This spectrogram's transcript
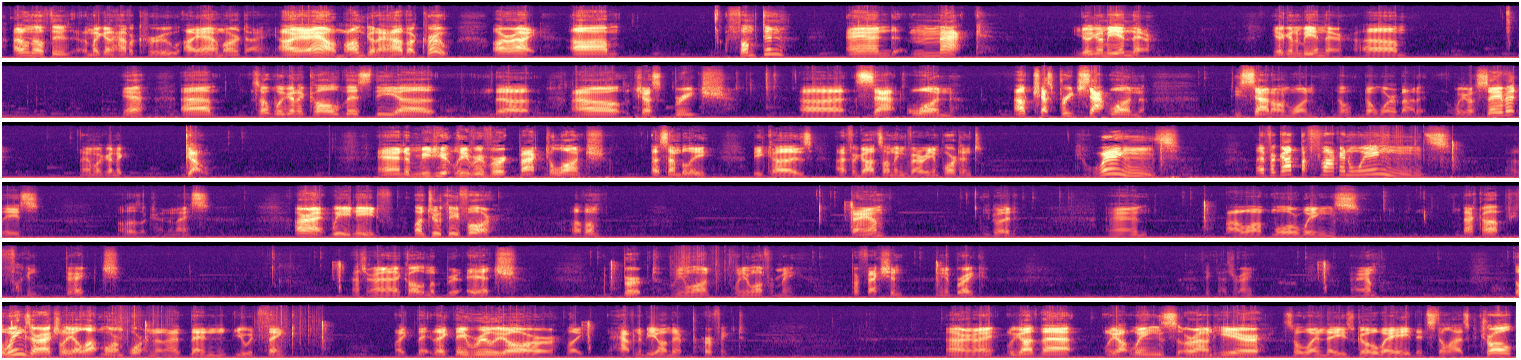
I don't know if there's am I gonna have a crew? I am, aren't I? I am. I'm gonna have a crew. Alright. Um Thumpton and Mac. You're gonna be in there. You're gonna be in there. Um Yeah. Um so we're gonna call this the uh the Al Chestbreach uh sat one. Our chest breach sat one. He sat on one. Don't don't worry about it. We're gonna save it, and we're gonna go. And immediately revert back to launch assembly because I forgot something very important. Wings! I forgot the fucking wings! Are these? Oh, those are kind of nice. Alright, we need one, two, three, four of them. Damn. Good. And I want more wings. Back up, you fucking bitch. That's right, I call him a bitch. I burped. What do you want? What do you want from me? Perfection? Give me a break. I think that's right. I am. The wings are actually a lot more important than I, than you would think. Like they, like they really are like having to be on there perfect. Alright, we got that. We got wings around here, so when these go away, it still has control.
